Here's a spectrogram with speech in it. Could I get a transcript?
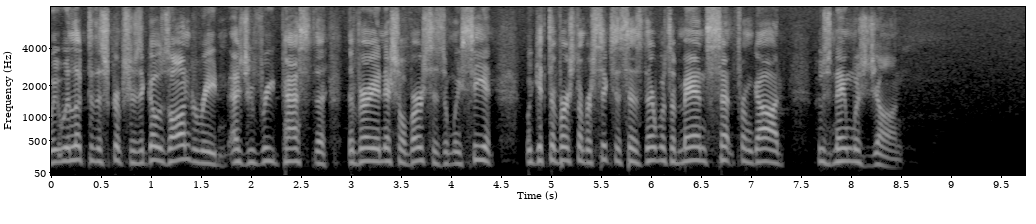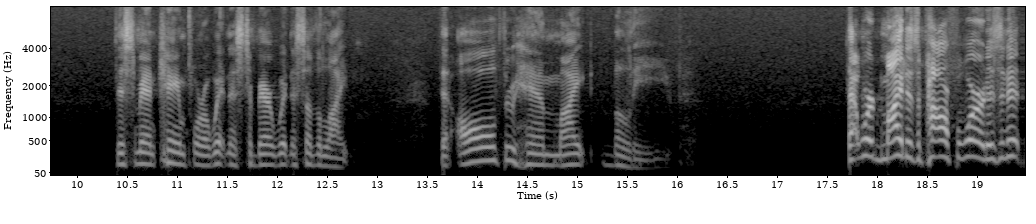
We, we look to the scriptures. It goes on to read as you read past the, the very initial verses, and we see it. We get to verse number six. It says, There was a man sent from God whose name was John. This man came for a witness to bear witness of the light, that all through him might believe. That word might is a powerful word, isn't it?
